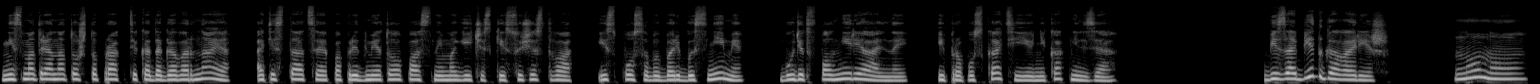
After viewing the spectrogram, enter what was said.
Несмотря на то, что практика договорная, аттестация по предмету опасные магические существа и способы борьбы с ними будет вполне реальной, и пропускать ее никак нельзя. «Без обид, говоришь?» «Ну-ну»,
